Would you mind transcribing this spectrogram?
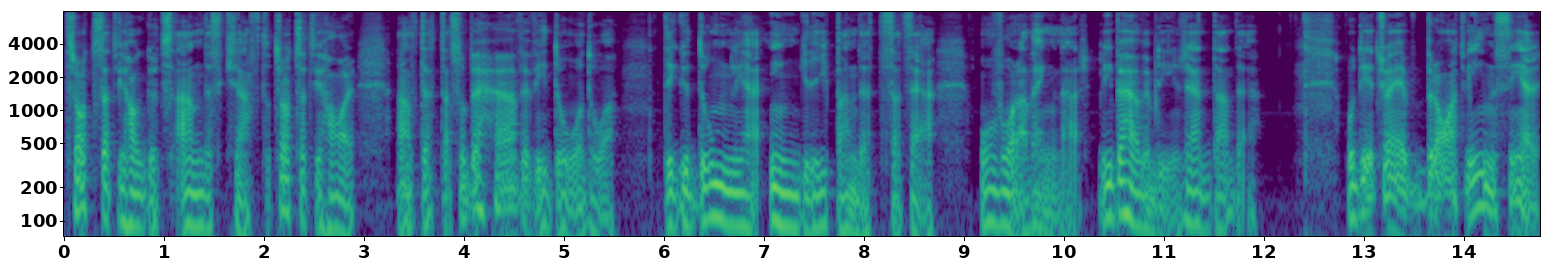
Trots att vi har Guds andes kraft och trots att vi har allt detta så behöver vi då och då det gudomliga ingripandet så att säga och våra vägnar. Vi behöver bli räddade. Och det tror jag är bra att vi inser.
